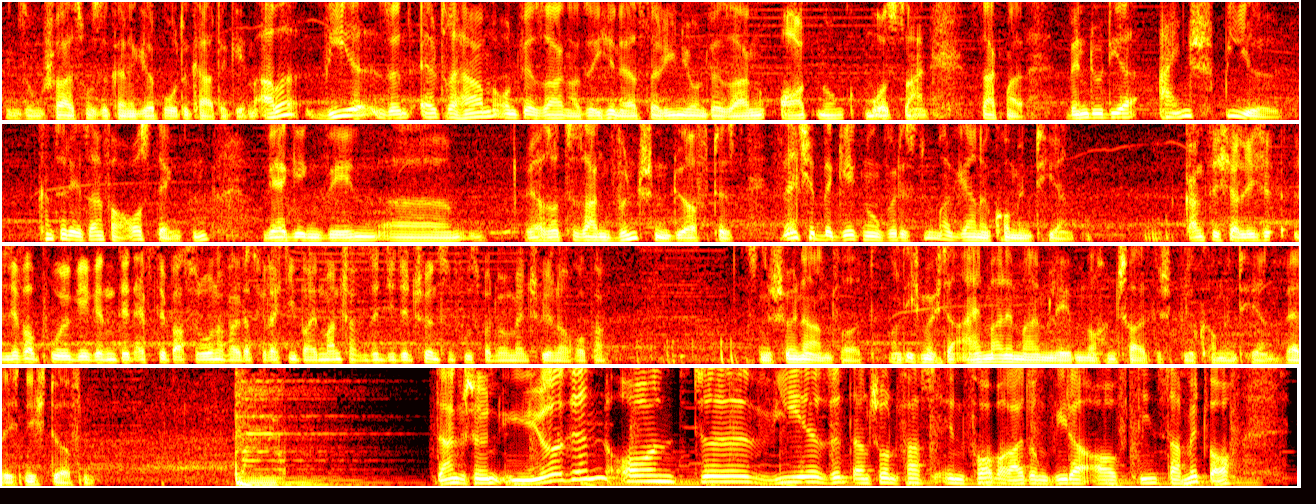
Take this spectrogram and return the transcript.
Wegen so einem Scheiß musst du keine gelb-rote Karte geben. Aber wir sind ältere Herren und wir sagen, also ich in erster Linie, und wir sagen, Ordnung muss sein. Sag mal, wenn du dir ein Spiel, kannst du dir jetzt einfach ausdenken, wer gegen wen äh, ja, sozusagen wünschen dürftest, welche Begegnung würdest du mal gerne kommentieren? Ganz sicherlich Liverpool gegen den FC Barcelona, weil das vielleicht die beiden Mannschaften sind, die den schönsten Fußball im Moment spielen in Europa. Das ist eine schöne Antwort. Und ich möchte einmal in meinem Leben noch ein Schalke-Spiel kommentieren. Werde ich nicht dürfen. Dankeschön, Jürgen. Und äh, wir sind dann schon fast in Vorbereitung wieder auf Dienstag, Mittwoch.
